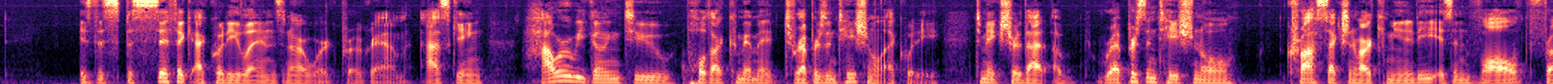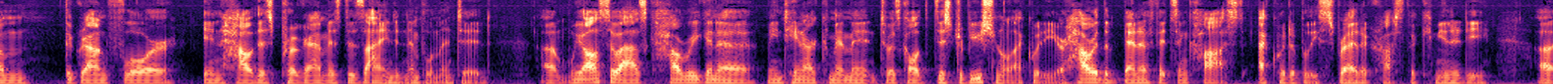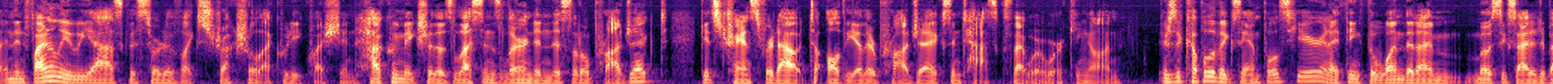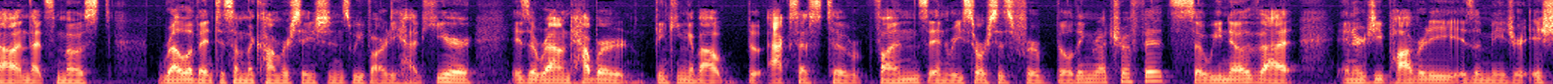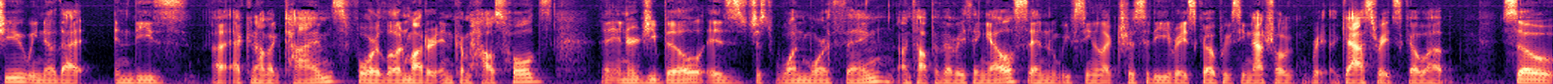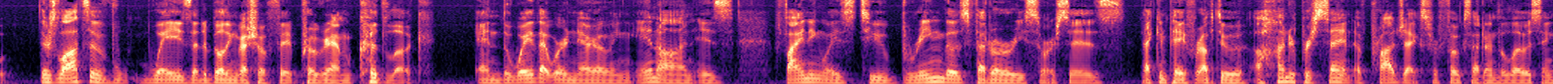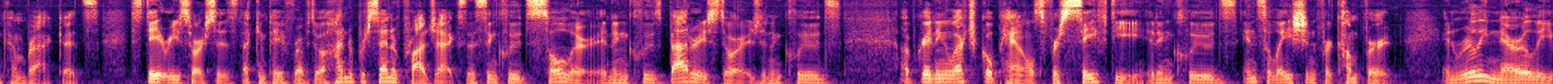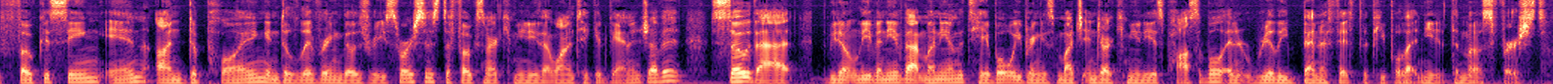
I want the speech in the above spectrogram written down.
is the specific equity lens in our work program, asking how are we going to uphold our commitment to representational equity to make sure that a representational cross section of our community is involved from the ground floor in how this program is designed and implemented. Um, we also ask how are we going to maintain our commitment to what's called distributional equity, or how are the benefits and costs equitably spread across the community? Uh, and then finally, we ask this sort of like structural equity question How can we make sure those lessons learned in this little project gets transferred out to all the other projects and tasks that we're working on? There's a couple of examples here, and I think the one that I'm most excited about and that's most relevant to some of the conversations we've already had here is around how we're thinking about access to funds and resources for building retrofits. So we know that energy poverty is a major issue. We know that in these uh, economic times for low and moderate income households, the energy bill is just one more thing on top of everything else. And we've seen electricity rates go up, we've seen natural gas rates go up. So there's lots of ways that a building retrofit program could look. And the way that we're narrowing in on is finding ways to bring those federal resources that can pay for up to 100% of projects for folks that are in the lowest income brackets, state resources that can pay for up to 100% of projects. This includes solar, it includes battery storage, it includes upgrading electrical panels for safety. It includes insulation for comfort and really narrowly focusing in on deploying and delivering those resources to folks in our community that want to take advantage of it so that we don't leave any of that money on the table. We bring as much into our community as possible and it really benefits the people that need it the most first.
